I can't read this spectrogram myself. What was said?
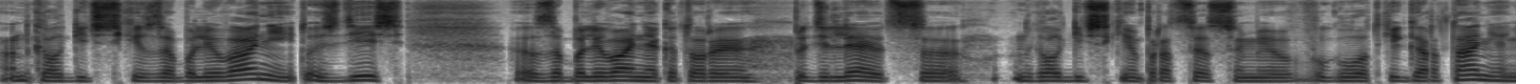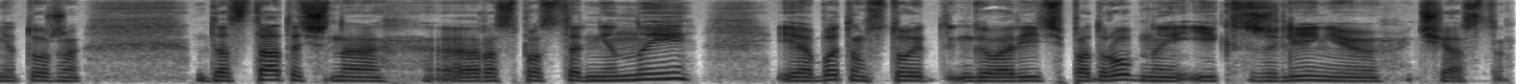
онкологических заболеваний, то здесь э, заболевания, которые определяются онкологическими процессами в глотке гортани, они тоже достаточно э, распространены, и об этом стоит говорить подробно и, к сожалению, часто.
